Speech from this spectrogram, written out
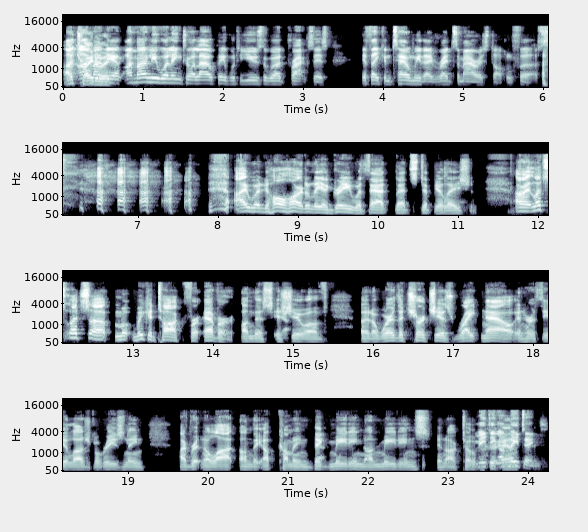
I try I'm to. Only, I'm only willing to allow people to use the word praxis if they can tell me they've read some Aristotle first. I would wholeheartedly agree with that that stipulation. All right, let's let's uh we could talk forever on this issue yeah. of you know where the church is right now in her theological reasoning. I've written a lot on the upcoming big yeah. meeting on meetings in October. Meeting on meetings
